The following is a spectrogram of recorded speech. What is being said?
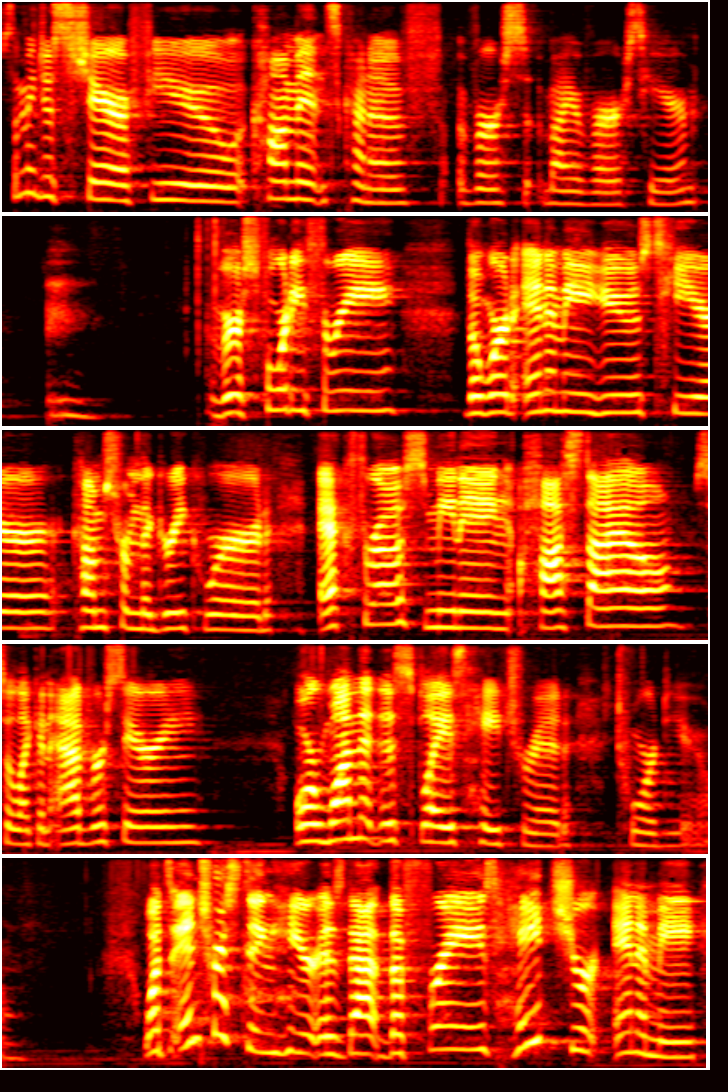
So let me just share a few comments, kind of verse by verse here. verse 43, the word enemy used here comes from the Greek word Echthros, meaning hostile, so like an adversary, or one that displays hatred toward you. What's interesting here is that the phrase hate your enemy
